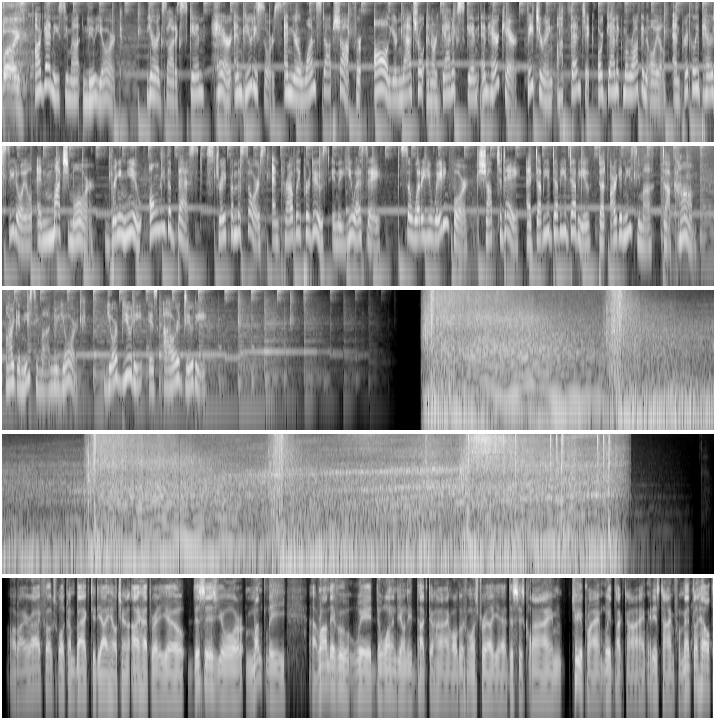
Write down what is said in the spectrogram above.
by Arganissima, New York. Your exotic skin, hair, and beauty source, and your one stop shop for all your natural and organic skin and hair care. Featuring authentic organic Moroccan oil and prickly pear seed oil, and much more. Bringing you only the best, straight from the source, and proudly produced in the USA. So, what are you waiting for? Shop today at www.arganissima.com. Arganissima, New York. Your beauty is our duty. Folks. Welcome back to the iHealth channel, iHealth Radio. This is your monthly uh, rendezvous with the one and the only Dr. Heim, all the way from Australia. This is Climb to Your Prime with Dr. Heim. It is time for mental health,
